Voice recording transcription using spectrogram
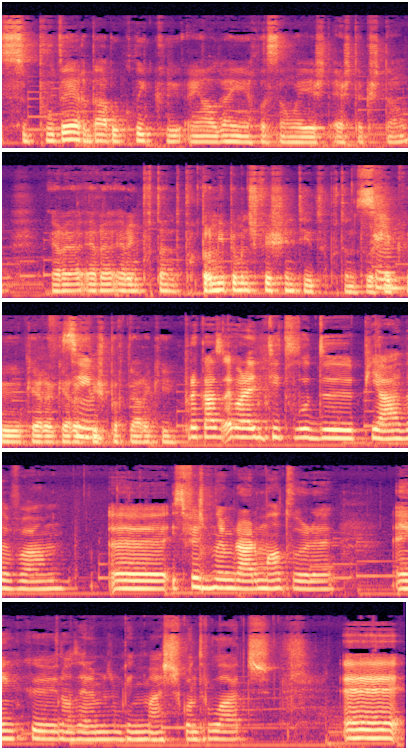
se puder dar o clique em alguém em relação a este, esta questão, era, era, era importante, porque para mim pelo menos fez sentido. Portanto, Sim. achei que, que era, que era fixe partilhar aqui. Por acaso, agora em título de piada, vá, uh, isso fez-me lembrar uma altura em que nós éramos um bocadinho mais descontrolados uh,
